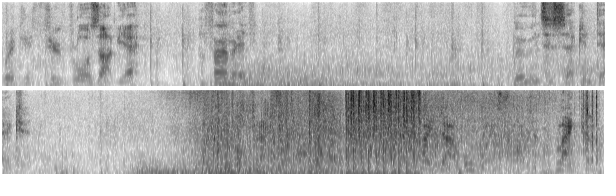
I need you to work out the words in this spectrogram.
Bridge is two floors up, yeah? Affirmative. Moving to second deck. Contact! Take that hallway, Sergeant. Flank 'em.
